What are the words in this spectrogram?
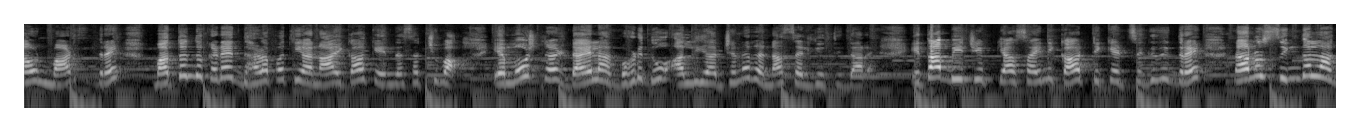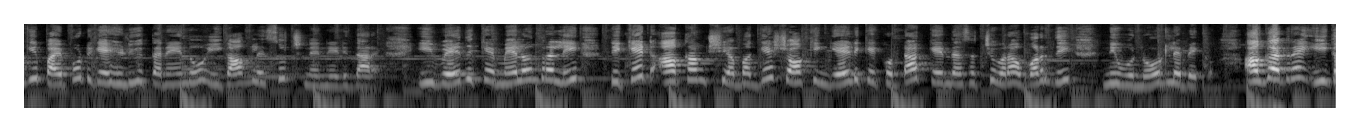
ಸೌಂಡ್ ಮಾಡ್ತಿದ್ರೆ ಮತ್ತೊಂದು ಕಡೆ ದಳಪತಿಯ ನಾಯಕ, ಕೇಂದ್ರ ಸಚಿವ ಎಮೋಷನಲ್ ಡೈಲಾಗ್ ಹೊಡೆದು ಅಲ್ಲಿಯ ಜನರನ್ನ ಸೆಳೆಯುತ್ತಿದ್ದಾರೆ. ಇತ ಬಿಜೆಪಿಯ ಸೈನಿಕ ಟಿಕೆಟ್ ಸಿಗದಿದ್ರೆ ನಾನು ಸಿಂಗಲ್ ಆಗಿ ಪೈಪೋಟಿಗೆ ಹಿಡಿಯುತ್ತಾನೆ ಎಂದು ಈಗಾಗಲೇ ಸೂಚನೆ ನೀಡಿದ್ದಾರೆ. ಈ ವೇದಿಕೆ ಮೇಲೊಂದರಲ್ಲಿ ಟಿಕೆಟ್ ಆಕಾಂಕ್ಷಿಯ ಬಗ್ಗೆ ಶಾಕಿಂಗ್ ಹೇಳಿಕೆ ಕೊಟ್ಟ ಕೇಂದ್ರ ಸಚಿವರ ವರದಿ ನೀವು ನೋಡಲೇಬೇಕು. ಹಾಗಾದ್ರೆ ಈಗ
